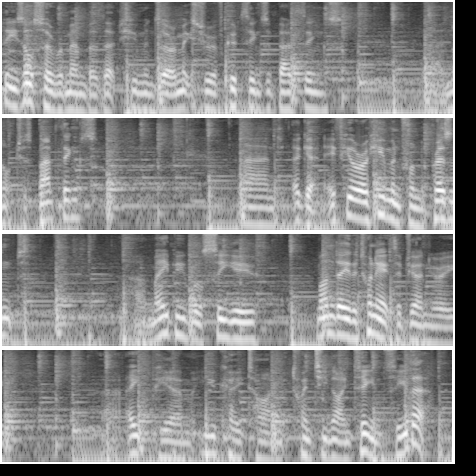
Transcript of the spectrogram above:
please also remember that humans are a mixture of good things and bad things, uh, not just bad things. And again, if you're a human from the present, uh, maybe we'll see you Monday, the 28th of January, uh, 8 pm UK time 2019. See you there.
